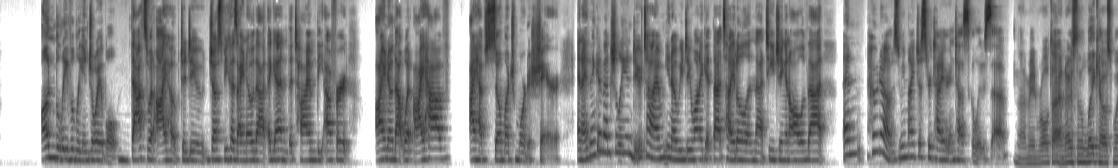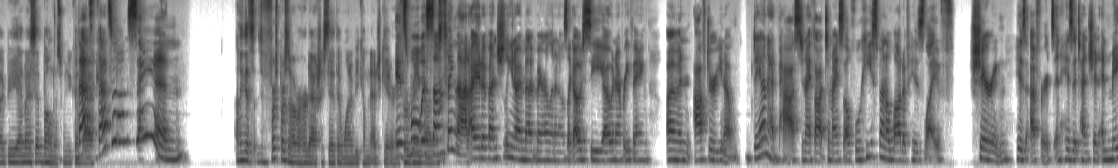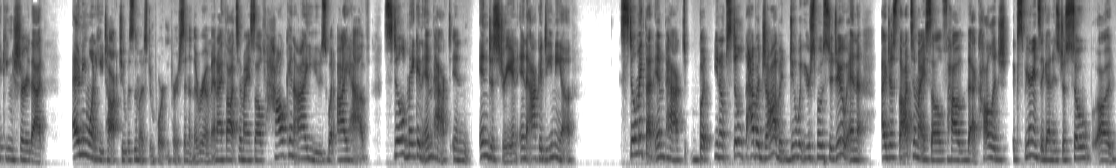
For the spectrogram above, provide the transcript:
unbelievably enjoyable. That's what I hope to do just because I know that again, the time, the effort, I know that what I have I have so much more to share. And I think eventually in due time, you know, we do want to get that title and that teaching and all of that And who knows? We might just retire in Tuscaloosa. I mean, roll tide. Nice little lake house might be a nice bonus when you come that's back. that's what I'm saying. I think that's the first person I've ever heard to actually say that they want to become an educator. It's well, it was honest. something that I had eventually, you know, I met Marillyn and I was like, oh, CEO and everything. Um, and after, you know, Dan had passed, and I thought to myself, well, he spent a lot of his life sharing his efforts and his attention and making sure that anyone he talked to was the most important person in the room. And I thought to myself, how can I use what I have, still make an impact in industry and in academia? still make that impact but you know still have a job and do what you're supposed to do and i just thought to myself how that college experience again is just so uh,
